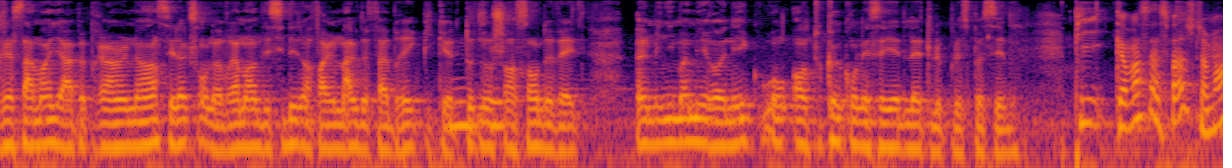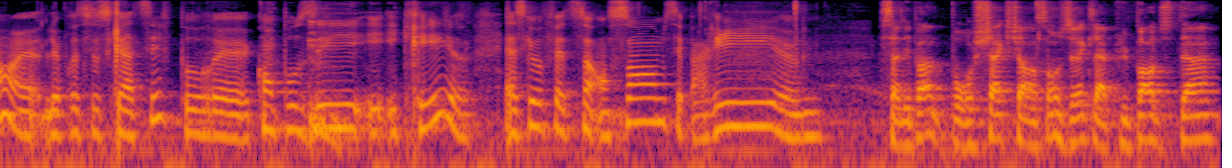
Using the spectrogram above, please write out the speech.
récemment, il y a à peu près un an, c'est là qu'on a vraiment décidé d'en faire une marque de fabrique. Puis que toutes nos chansons devaient être un minimum ironique, ou en tout cas qu'on essayait de l'être le plus possible. Puis, comment ça se passe, justement, euh, le processus créatif pour euh, composer et écrire? Est-ce que vous faites ça ensemble, séparés? euh? Ça dépend. Pour chaque chanson, je dirais que la plupart du temps,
